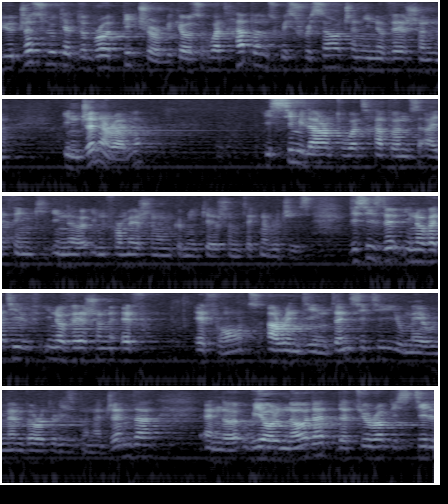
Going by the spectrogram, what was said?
you just look at the broad picture, because what happens with research and innovation in general is similar to what happens, I think, in uh, information and communication technologies. This is the innovative innovation efforts, R&D intensity. You may remember the Lisbon Agenda. And uh, we all know that, that Europe is still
